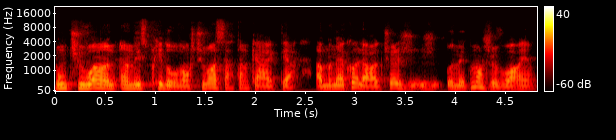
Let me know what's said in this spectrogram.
Donc tu vois un, un esprit de revanche, tu vois un certain caractère. À Monaco, à l'heure actuelle, je- je- honnêtement, je vois rien.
